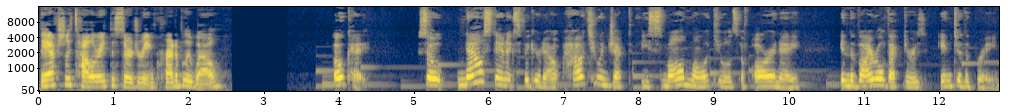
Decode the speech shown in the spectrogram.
They actually tolerate the surgery incredibly well. Okay, so now Stanek's figured out how to inject these small molecules of RNA in the viral vectors into the brain.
